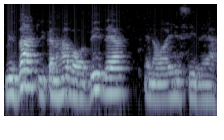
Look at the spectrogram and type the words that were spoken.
With that, we can have our b there and our ac there.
